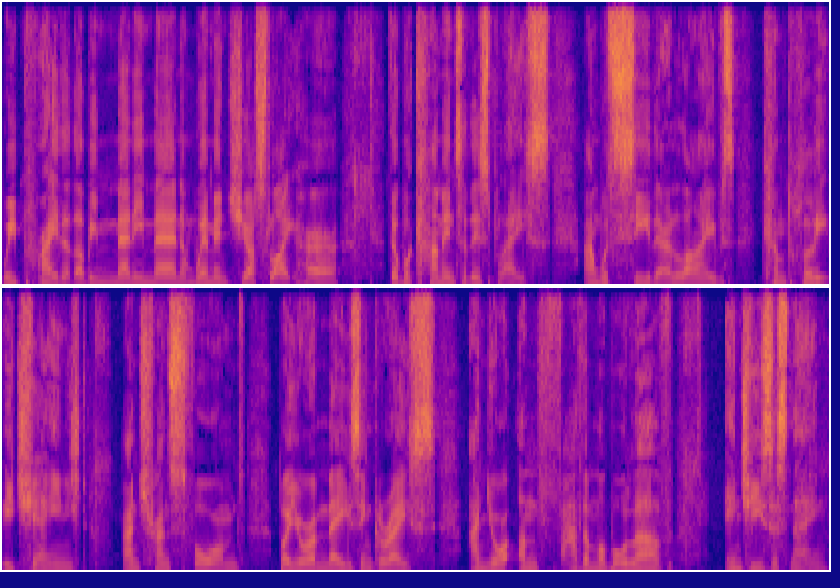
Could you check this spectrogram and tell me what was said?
We pray that there'll be many men and women just like her that will come into this place and would see their lives completely changed and transformed by your amazing grace and your unfathomable love. In Jesus' name,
